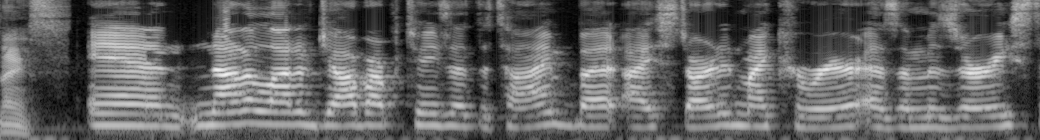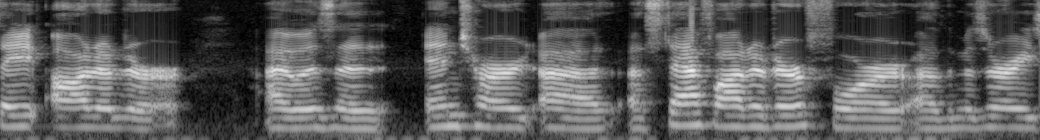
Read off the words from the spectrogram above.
Nice. And not a lot of job opportunities at the time, but I started my career as a Missouri state auditor. I was an in charge, uh, a staff auditor for uh, the Missouri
